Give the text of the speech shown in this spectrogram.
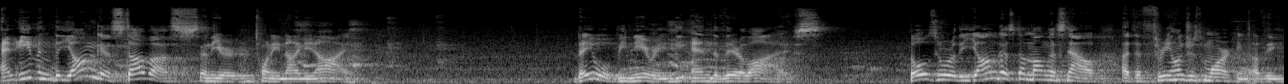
And even the youngest of us in the year 2099, they will be nearing the end of their lives. Those who are the youngest among us now, at the 300th marking of the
